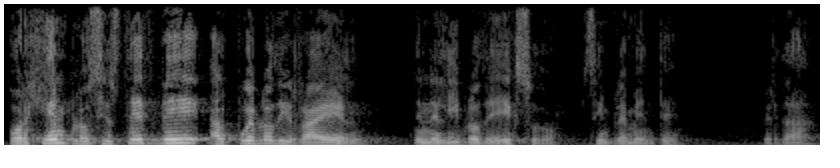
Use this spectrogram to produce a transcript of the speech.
Por ejemplo, si usted ve al pueblo de Israel en el libro de Éxodo, simplemente, ¿verdad?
